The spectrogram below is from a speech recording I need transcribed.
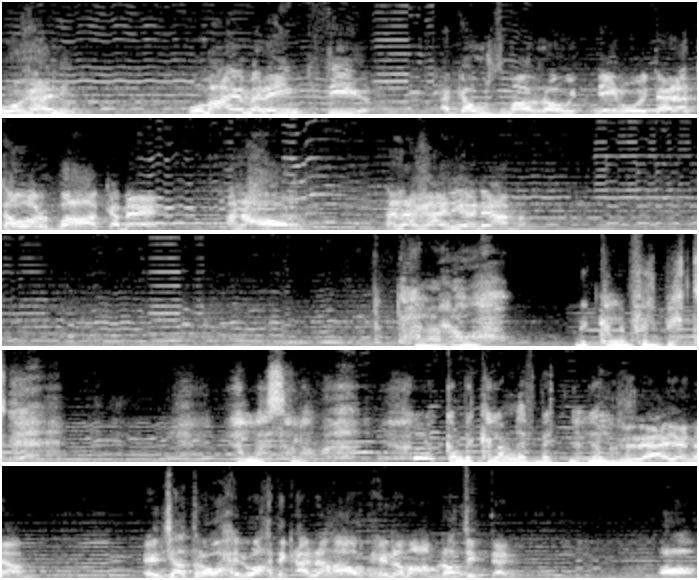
وغني ومعايا ملايين كتير. أتجوز مرة واثنين وثلاثة وأربعة كمان. أنا حر أنا غني يا نعمة. تعالى نروح نتكلم في البيت. يلا يا سلام يلا كان بكلامنا في بيتنا يلا. لا يا نعمة أنت هتروحي لوحدك أنا هقعد هنا مع مراتي التانية آه.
